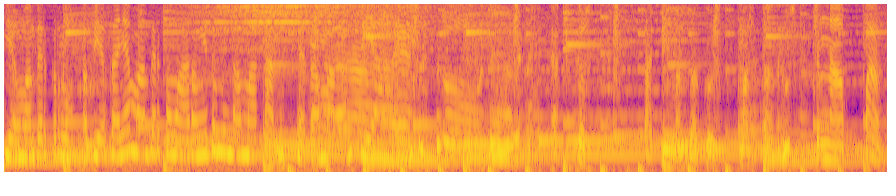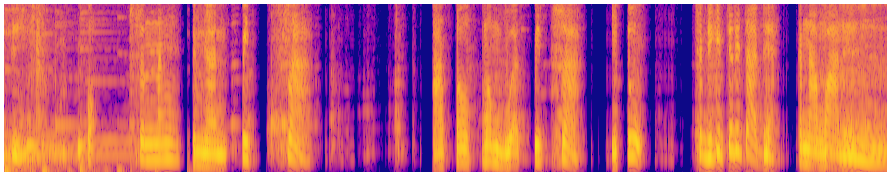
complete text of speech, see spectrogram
yang mampir ke rum- biasanya mampir ke warung itu minta makan, jatah makan siang. Eh. Gitu. Nah, nah, terus tadi Mas Bagus, Mas Bagus, kenapa sih kok seneng dengan pizza atau membuat pizza? Itu sedikit cerita deh. Kenapa deh? Hmm,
